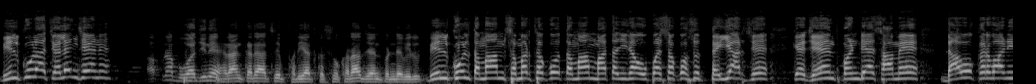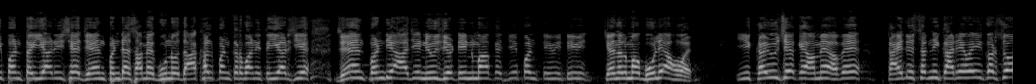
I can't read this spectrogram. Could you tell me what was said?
બિલકુલ આ ચેલેન્જ છે એને. આપના ભુવાજીને હેરાન કર્યા છે, ફરિયાદ કરશો ખરા, જયંત પંડ્યા વિરુદ્ધ? બિલકુલ, તમામ સમર્થકો, તમામ માતાજીના ઉપાસકો શું તૈયાર છે કે જયંત પંડ્યા સામે દાવો કરવાની પણ તૈયારી છે, જયંત પંડ્યા સામે ગુનો દાખલ પણ કરવાની તૈયાર છે. જયંત પંડ્યા આજે ન્યૂઝ એટીનમાં કે જે પણ ટીવી ટીવી ચેનલમાં બોલ્યા હોય એ કહ્યું છે કે અમે હવે કાયદેસરની કાર્યવાહી કરશો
